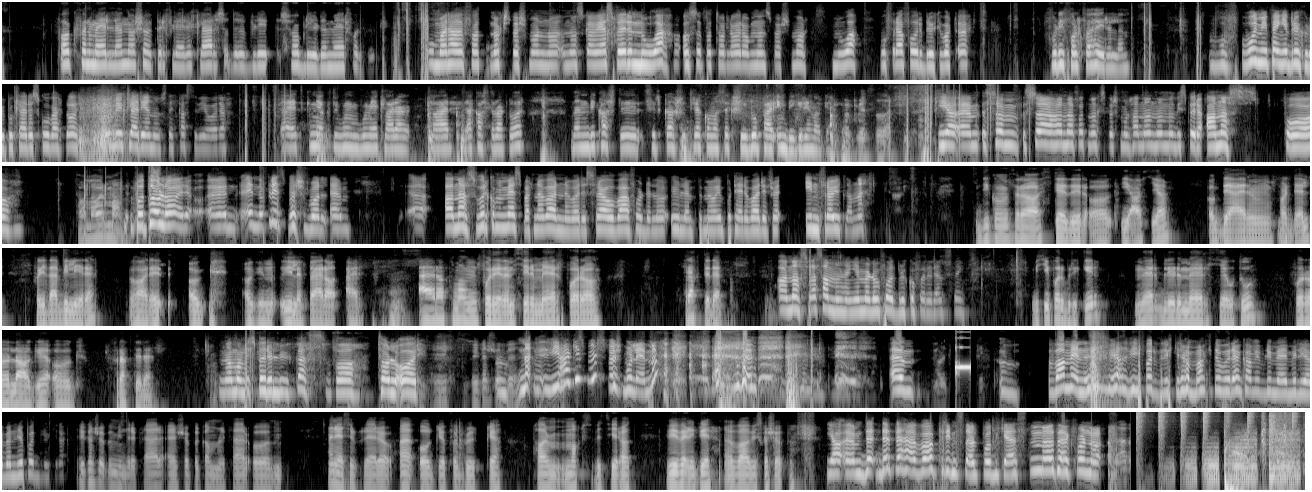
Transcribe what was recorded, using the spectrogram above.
Folk får mer lønn og kjøper flere klær, så, det blir, så blir det mer forbruk. Omar har fått nok spørsmål. Nå, nå skal jeg spørre Noah, også på tolv år, om noen spørsmål. Noah, hvorfor har forbruket vårt økt? Fordi folk får høyere lønn. Hvor, hvor mye penger bruker du på klær og sko hvert år? Hvor mye klær i gjennomsnitt kaster vi i året? Jeg vet ikke nøyaktig hvor, mye klær jeg, klær jeg kaster hvert år, men vi kaster ca. 23,6 kilo per innbygger i Norge. Ja, um, som, så han har fått nok spørsmål, han. Nå må vi spørre Anas på Tolv år, mann. på tolv år. Enda flere spørsmål. Um, uh, Anas, hvor kommer mesteparten av varene våre fra, og hva er fordel og ulempe med å importere varer fra, inn fra utlandet? De kommer fra steder og i Asia, og det er en fordel fordi det er billigere varer. Og, og en ulempe er, er, er at man forurenser mer for å frakte det. Anas, hva er sammenhengen mellom forbruk og forurensning? Hvis vi forbruker mer, blir det mer CO2 for å lage og frakte det. Nå må vi spørre Lukas på tolv år. Vi kan kjøpe Nei, vi har ikke spurt spørsmålet ennå! um, hva menes med at vi forbrukere har makt, og hvordan kan vi bli mer miljøvennlige forbrukere? Vi kan kjøpe mindre klær, eh, kjøpe gamle klær og mm, resirkulere. eh, Og forbruket har makt, betyr at vi velger eh, hva vi skal kjøpe. Ja, um, det, dette her var Prinsdal-podkasten, og takk for nå. Thank you.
